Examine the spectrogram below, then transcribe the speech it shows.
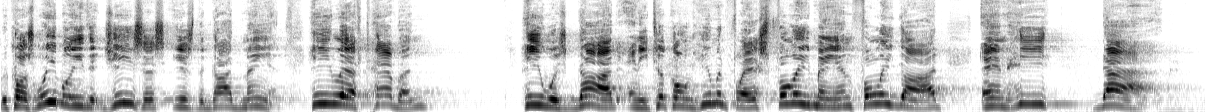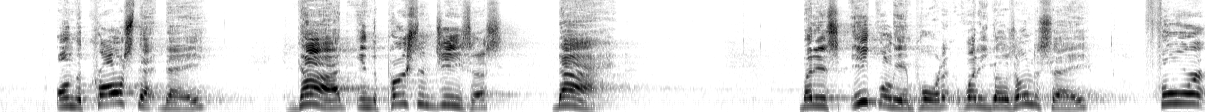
Because we believe that Jesus is the God man. He left heaven, he was God, and he took on human flesh, fully man, fully God, and he died. On the cross that day, God, in the person of Jesus, died. But it's equally important what he goes on to say for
